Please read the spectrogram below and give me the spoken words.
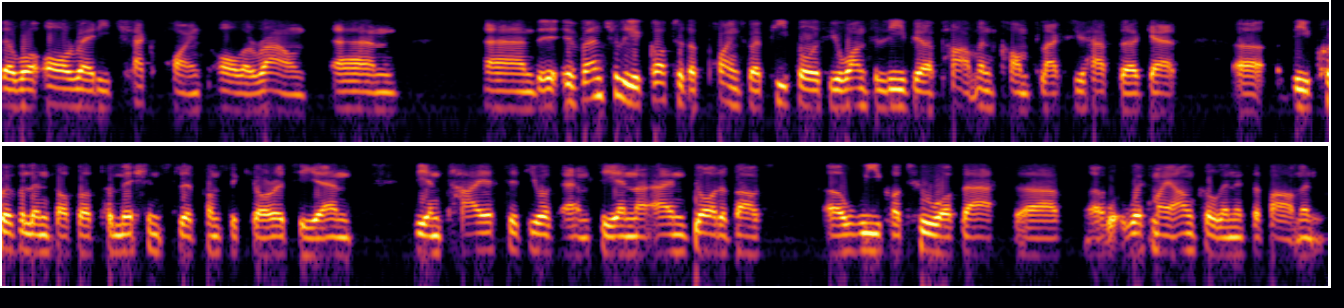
there were already checkpoints all around, and and it, eventually it got to the point where people, if you want to leave your apartment complex, you have to get uh, the equivalent of a permission slip from security, and the entire city was empty, and I endured about a week or two of that uh, uh, with my uncle in his apartment.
